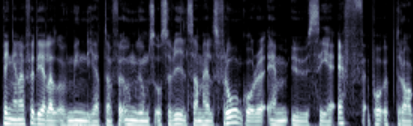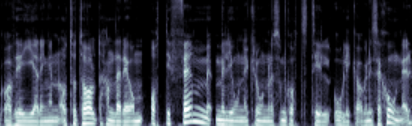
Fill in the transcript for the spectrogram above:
Pengarna fördelas av Myndigheten för ungdoms och civilsamhällsfrågor, MUCF, på uppdrag av regeringen och totalt handlar det om 85 miljoner kronor som gått till olika organisationer.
